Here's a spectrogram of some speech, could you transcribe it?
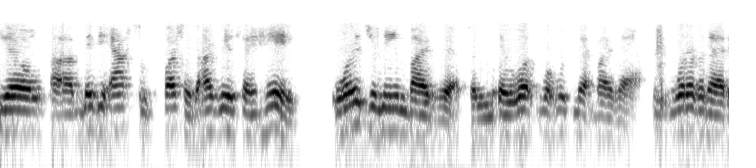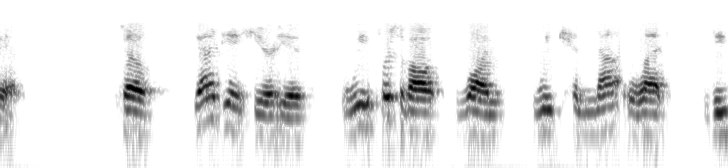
you know, uh, maybe ask some questions. I agree to say, hey, what did you mean by this? And, and what, what was meant by that? Whatever that is. So the idea here is we first of all, one, we cannot let these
